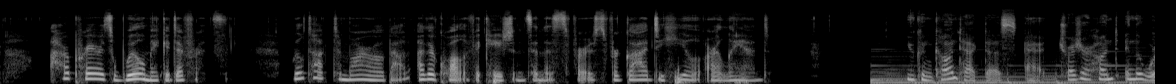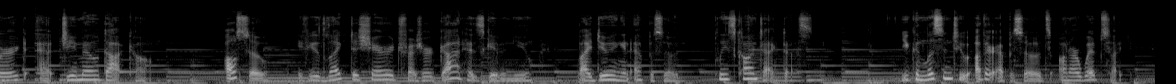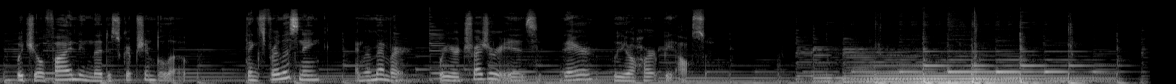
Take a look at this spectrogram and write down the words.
our prayers will make a difference. We'll talk tomorrow about other qualifications in this verse for God to heal our land. You can contact us at treasurehuntintheword at gmail.com. Also, if you'd like to share a treasure God has given you by doing an episode, please contact us. You can listen to other episodes on our website, which you'll find in the description below. Thanks for listening, and remember, where your treasure is, there will your heart be also.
